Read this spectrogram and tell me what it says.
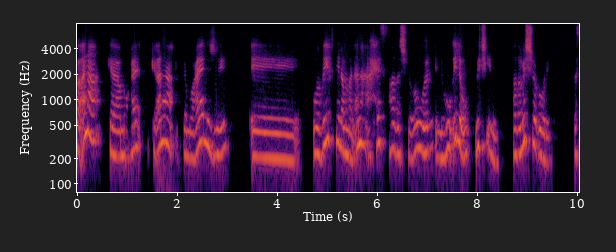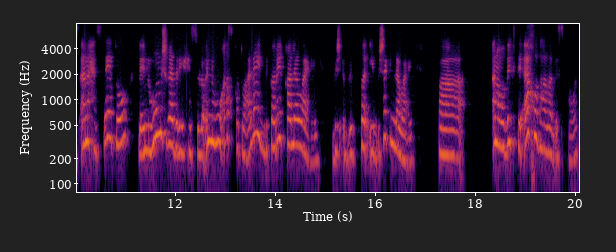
فأنا كمع... كأنا كمعالجة إيه وظيفتي لما أنا أحس هذا الشعور اللي هو إله مش إلي. هذا مش شعوري. بس أنا حسيته لأنه هو مش قادر يحس لأنه هو أسقطه علي بطريقة لا واعي بشكل لا واعي فأنا وظيفتي آخذ هذا الإسقاط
